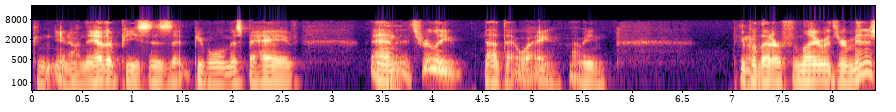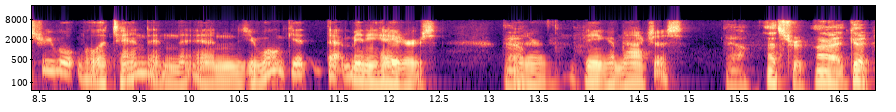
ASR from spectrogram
con- you know. And the other piece is that people will misbehave, and it's really not that way. I mean, people that are familiar with your ministry will, will attend, and and you won't get that many haters Yeah. that are being obnoxious. Yeah, that's true. All right, good.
